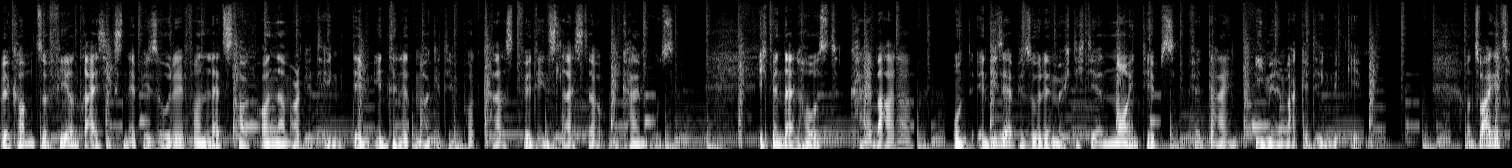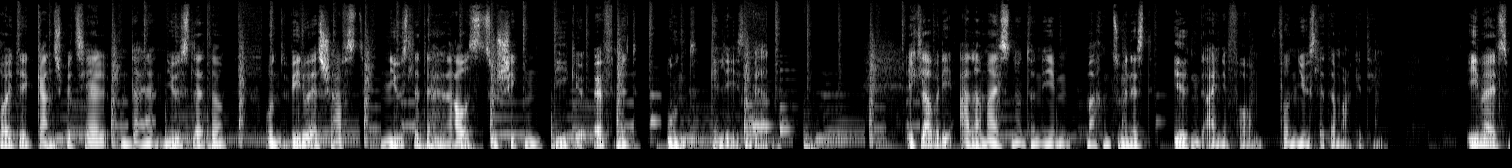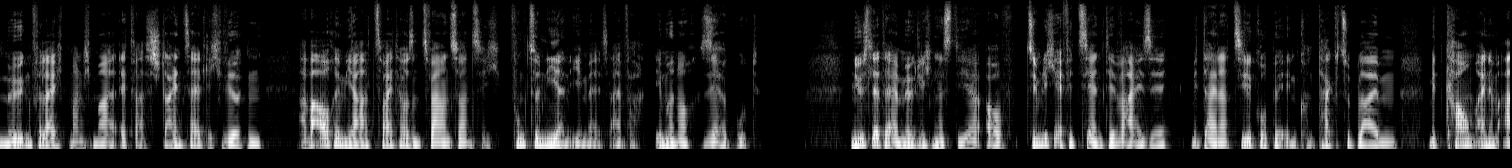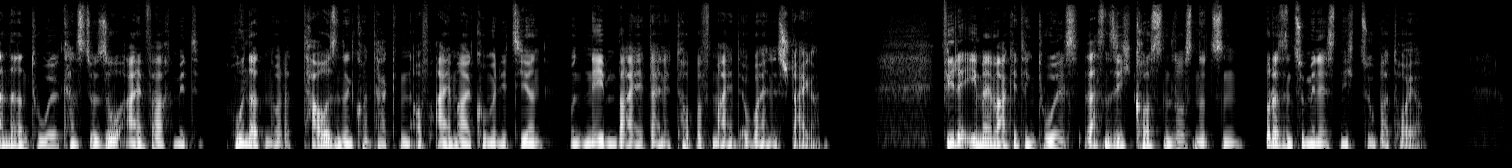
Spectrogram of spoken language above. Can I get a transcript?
Willkommen zur 34. Episode von Let's Talk Online Marketing, dem Internet Marketing Podcast für Dienstleister und KMUs. Ich bin dein Host Kai Bader und in dieser Episode möchte ich dir neun Tipps für dein E-Mail-Marketing mitgeben. Und zwar geht es heute ganz speziell um deinen Newsletter und wie du es schaffst, Newsletter herauszuschicken, die geöffnet und gelesen werden. Ich glaube, die allermeisten Unternehmen machen zumindest irgendeine Form von Newsletter-Marketing. E-Mails mögen vielleicht manchmal etwas steinzeitlich wirken, aber auch im Jahr 2022 funktionieren E-Mails einfach immer noch sehr gut. Newsletter ermöglichen es dir auf ziemlich effiziente Weise mit deiner Zielgruppe in Kontakt zu bleiben. Mit kaum einem anderen Tool kannst du so einfach mit Hunderten oder Tausenden Kontakten auf einmal kommunizieren und nebenbei deine Top-of-Mind-Awareness steigern. Viele E-Mail-Marketing-Tools lassen sich kostenlos nutzen oder sind zumindest nicht super teuer.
